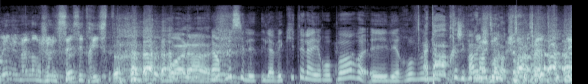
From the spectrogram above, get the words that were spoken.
Oui, mais maintenant que je le sais, c'est triste. voilà. Et en plus, il, est- il avait quitté l'aéroport et il est revenu. Attends, après j'ai pas Mais le je me dire. je me rappelle, mais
